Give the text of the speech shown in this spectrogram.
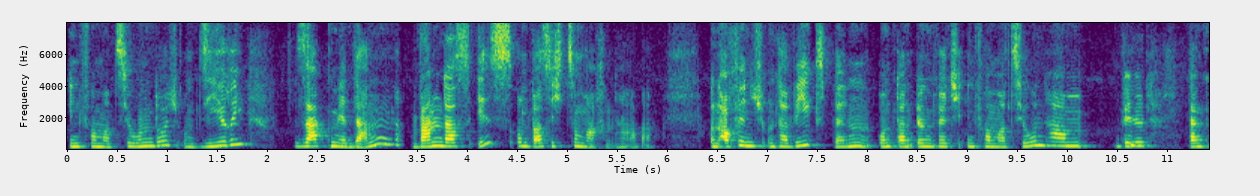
Informationen durch. Und Siri sagt mir dann, wann das ist und was ich zu machen habe. Und auch wenn ich unterwegs bin und dann irgendwelche Informationen haben will, dann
